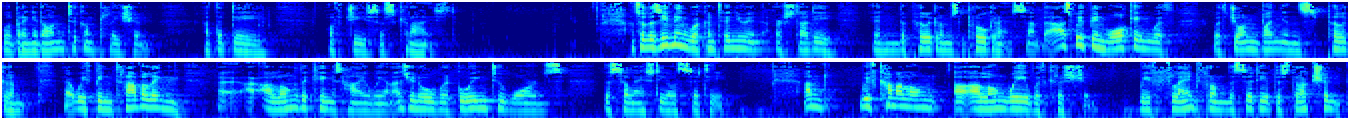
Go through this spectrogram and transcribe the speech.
will bring it on to completion at the day of Jesus Christ. And so this evening we're continuing our study in the Pilgrim's Progress. And as we've been walking with, with John Bunyan's Pilgrim, uh, we've been travelling uh, along the King's Highway, and as you know, we're going towards the celestial city. And we've come a, a long way with Christian. We've fled from the city of destruction.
